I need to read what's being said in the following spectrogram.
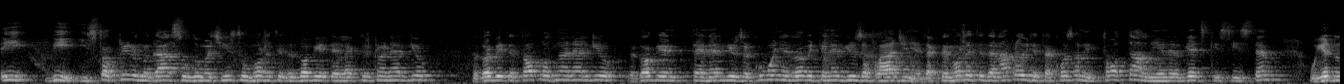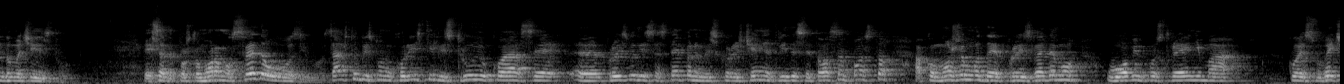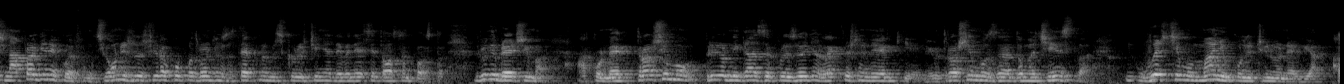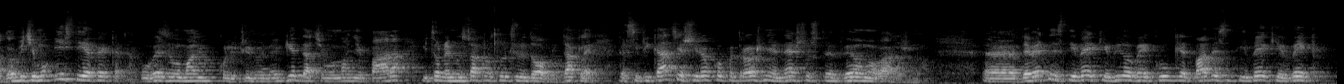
I vi iz tog prirodnog gasa u domaćinstvu možete da dobijete električnu energiju, da dobijete toplotnu energiju, da dobijete energiju za kuvanje, da dobijete energiju za hlađenje. Dakle, možete da napravite takozvani totalni energetski sistem u jednom domaćinstvu. E sad, pošto moramo sve da uvozimo, zašto bismo koristili struju koja se e, proizvodi sa stepenom iskorišćenja 38%, ako možemo da je proizvedemo u ovim postrojenjima koje su već napravljene, koje funkcionišu za široku potrošnju sa stepenom iskorišćenja 98%. Drugim rečima, ako ne trošimo prirodni gaz za proizvodnju električne energije, nego trošimo za domaćinstva, uvešćemo manju količinu energije, a dobit ćemo isti efekt. Ako uvezemo manju količinu energije, daćemo manje para i to nam u svakom slučaju dobro. Dakle, gasifikacija široko potrošnje je nešto što je veoma važno. 19. vek je bio vek uglja, 20. vek je vek e,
